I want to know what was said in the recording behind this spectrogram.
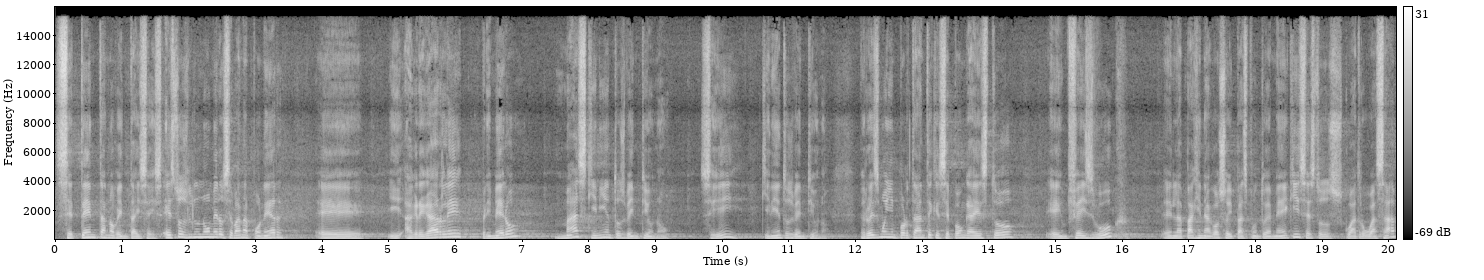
7096. Estos números se van a poner eh, y agregarle primero más 521. ¿Sí? 521. Pero es muy importante que se ponga esto en Facebook en la página gozoypaz.mx estos cuatro WhatsApp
